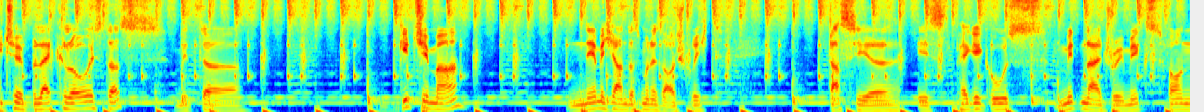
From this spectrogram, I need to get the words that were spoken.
DJ Black Low ist das mit äh, Gichima. Nehme ich an, dass man es ausspricht. Das hier ist Peggy Goose Midnight Remix von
